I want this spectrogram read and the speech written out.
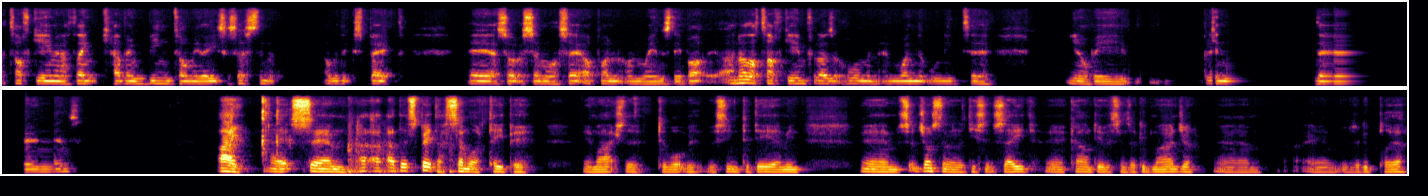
a, tough game. And I think having been Tommy Wright's assistant, I would expect uh, a sort of similar setup on, on Wednesday. But another tough game for us at home and, and one that we'll need to, you know, be breaking down. Aye, it's um, I, would expect a similar type of match to, to what we, we've seen today. I mean, um, St Johnstone are a decent side. Uh, Callum Davidson's a good manager. Um, um, he was a good player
